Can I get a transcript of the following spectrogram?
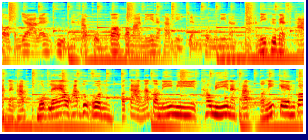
ต่อสัญญาและอื่นนะครับ ผมก็ประมาณนี้นะครับ นี่แจกคนตรงนี้นะอันนี้คือ match pass นะครับ หมดแล้วครับทุกคนประกาศนะตอนนี้มีเท่านี้นะครับ ตอนนี้เกมก็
